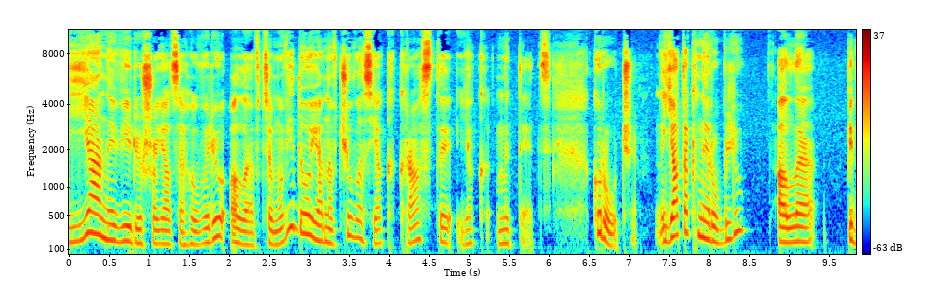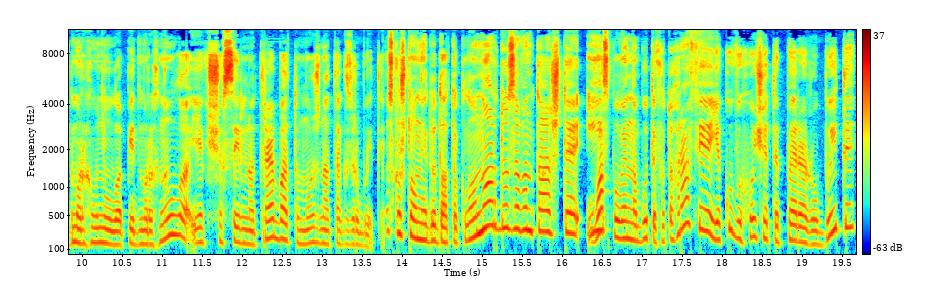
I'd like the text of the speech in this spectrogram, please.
Я не вірю, що я це говорю, але в цьому відео я навчу вас, як красти як митець. Коротше, я так не роблю, але підморгнула, підморгнула. Якщо сильно треба, то можна так зробити. Безкоштовний додаток Leonardo завантажте, і у вас повинна бути фотографія, яку ви хочете переробити,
